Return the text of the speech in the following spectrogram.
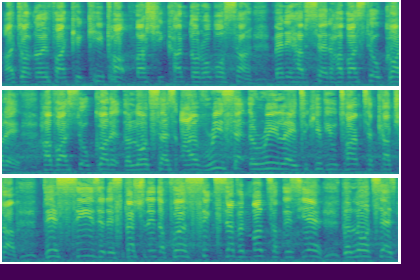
I don't know if I can keep up. Many have said, Have I still got it? Have I still got it? The Lord says, I have reset the relay to give you time to catch up. This season, especially the first six, seven months of this year, the Lord says,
